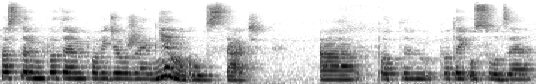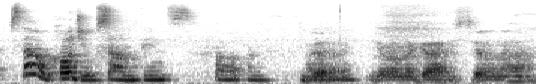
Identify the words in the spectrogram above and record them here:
Pastor mi potem powiedział, że nie mógł stać a po, tym, po tej usłudze stał, chodził sam, więc chwała Panu. Нога исцелена,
